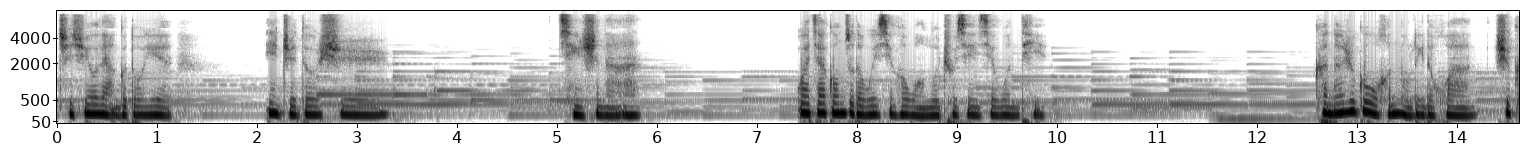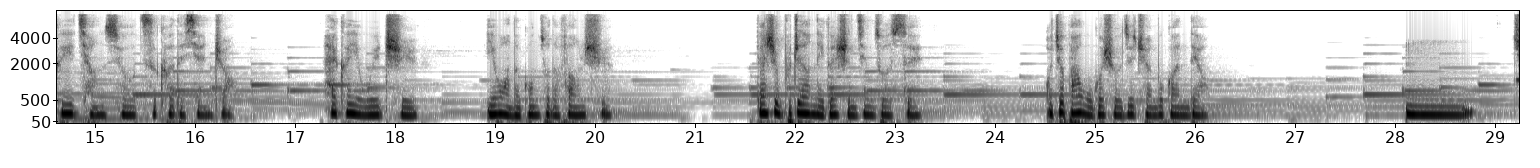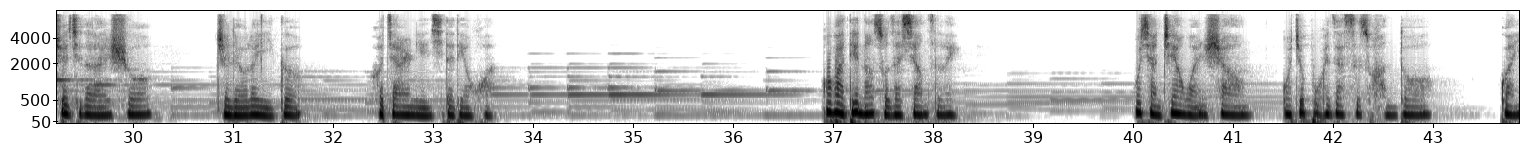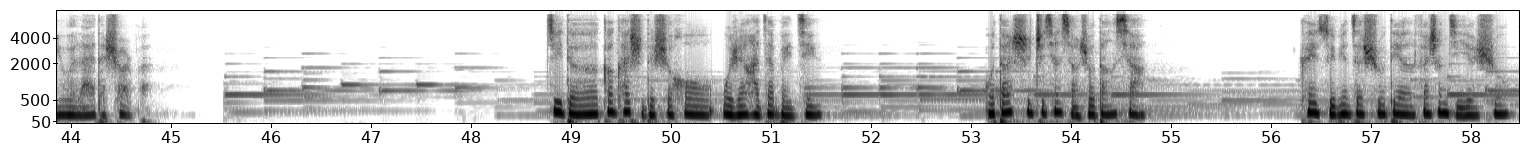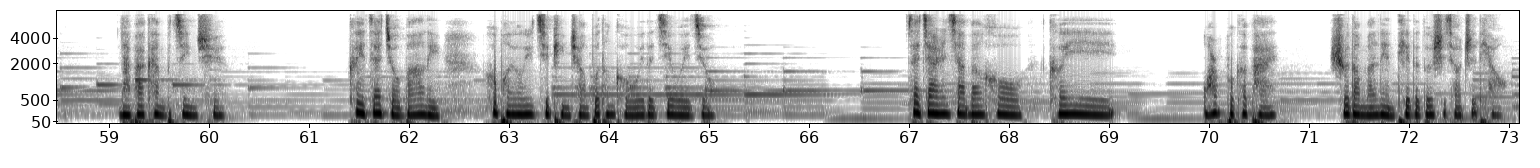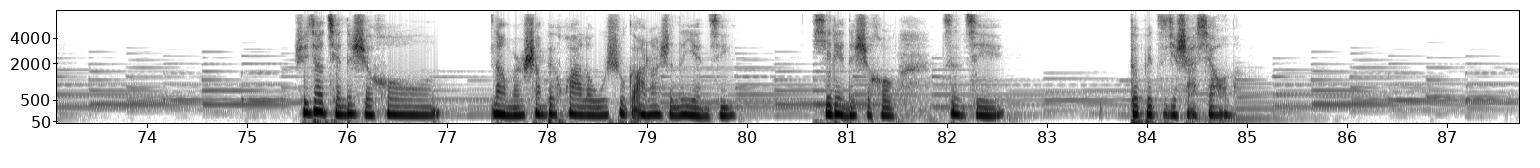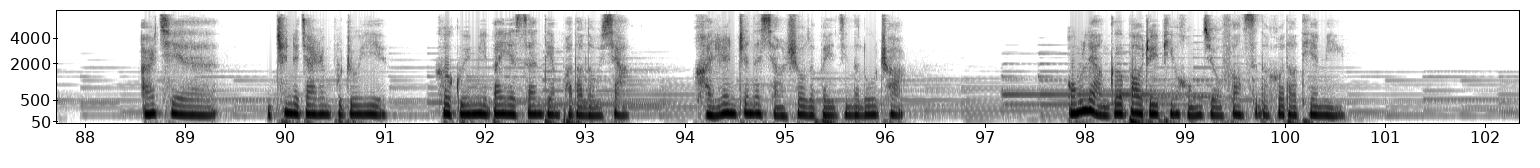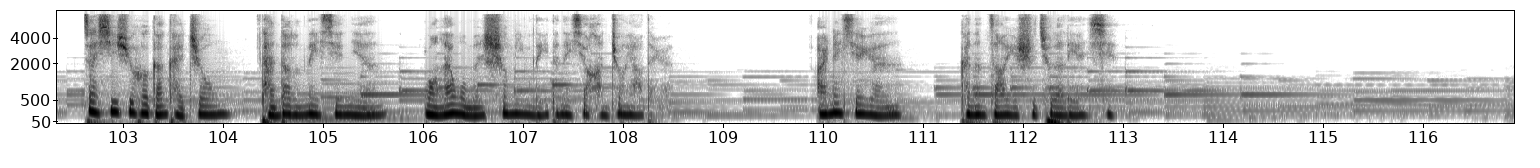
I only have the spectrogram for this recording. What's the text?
持续有两个多月。一直都是寝食难安，外加工作的微信和网络出现一些问题。可能如果我很努力的话，是可以抢修此刻的现状，还可以维持以往的工作的方式。但是不知道哪根神经作祟，我就把五个手机全部关掉。嗯，确切的来说，只留了一个。和家人联系的电话，我把电脑锁在箱子里。我想这样晚上我就不会再思索很多关于未来的事儿吧。记得刚开始的时候，我人还在北京，我当时只想享受当下，可以随便在书店翻上几页书，哪怕看不进去。可以在酒吧里和朋友一起品尝不同口味的鸡尾酒，在家人下班后可以玩扑克牌，输到满脸贴的都是小纸条。睡觉前的时候，脑门上被画了无数个二郎神的眼睛，洗脸的时候自己都被自己傻笑了，而且趁着家人不注意。和闺蜜半夜三点跑到楼下，很认真的享受了北京的撸串。我们两个抱着一瓶红酒，放肆的喝到天明，在唏嘘和感慨中，谈到了那些年往来我们生命里的那些很重要的人，而那些人，可能早已失去了联系。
